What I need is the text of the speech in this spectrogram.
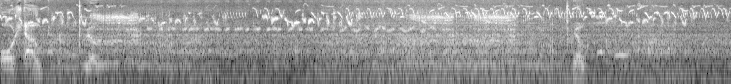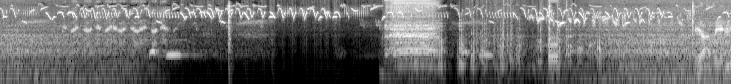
Forced out. Go. Go. Ja vel.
